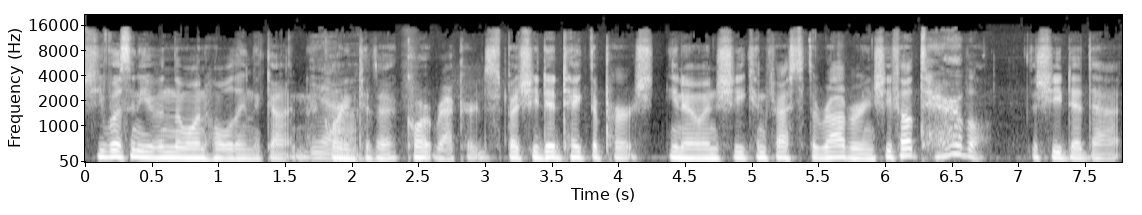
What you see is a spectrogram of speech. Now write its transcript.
she wasn't even the one holding the gun, yeah. according to the court records. But she did take the purse, you know, and she confessed to the robbery, and she felt terrible that she did that.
